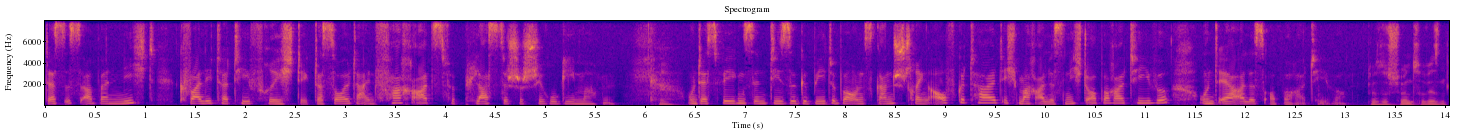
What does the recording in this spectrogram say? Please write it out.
Das ist aber nicht qualitativ richtig. Das sollte ein Facharzt für plastische Chirurgie machen. Okay. Und deswegen sind diese Gebiete bei uns ganz streng aufgeteilt. Ich mache alles nicht-operative und er alles operative. Das ist schön zu wissen.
